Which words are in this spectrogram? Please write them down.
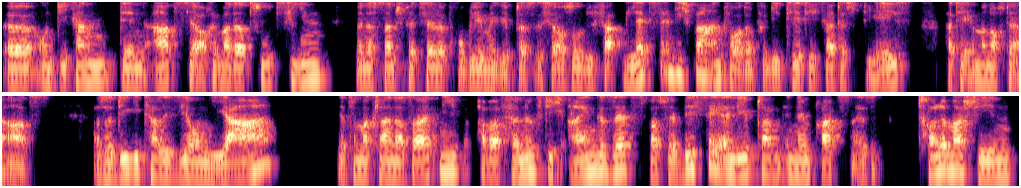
Äh, und die kann den Arzt ja auch immer dazu ziehen, wenn es dann spezielle Probleme gibt. Das ist ja auch so die Ver letztendlich Verantwortung für die Tätigkeit des PAs hat ja immer noch der Arzt. Also Digitalisierung ja, jetzt nochmal kleiner Seitenhieb, aber vernünftig eingesetzt. Was wir bisher erlebt haben in den Praxen ist tolle Maschinen,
